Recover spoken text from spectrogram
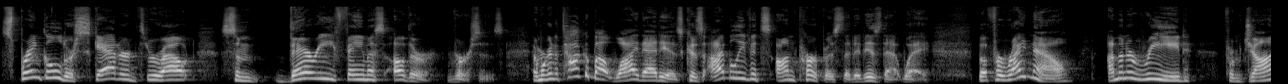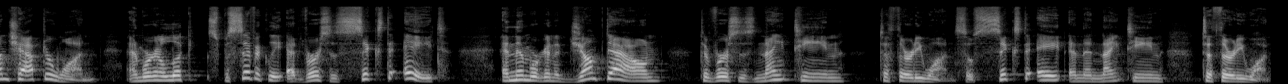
sprinkled or scattered throughout some very famous other verses. And we're going to talk about why that is, because I believe it's on purpose that it is that way. But for right now, I'm going to read from John chapter 1, and we're going to look specifically at verses 6 to 8, and then we're going to jump down to verses 19 to 31. So 6 to 8, and then 19 to 31.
